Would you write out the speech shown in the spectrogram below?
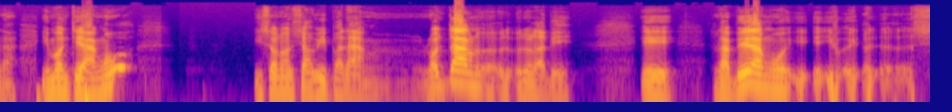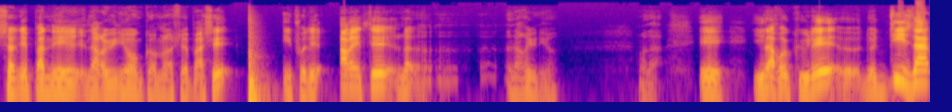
Là. Ils montaient en haut, ils s'en ont servi pendant longtemps de, de l'abbé. Et l'abbé, en haut, ça dépendait la réunion comme ça s'est passé, il fallait arrêter la, la réunion. Voilà. Et il a reculé euh, de 10 ans,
